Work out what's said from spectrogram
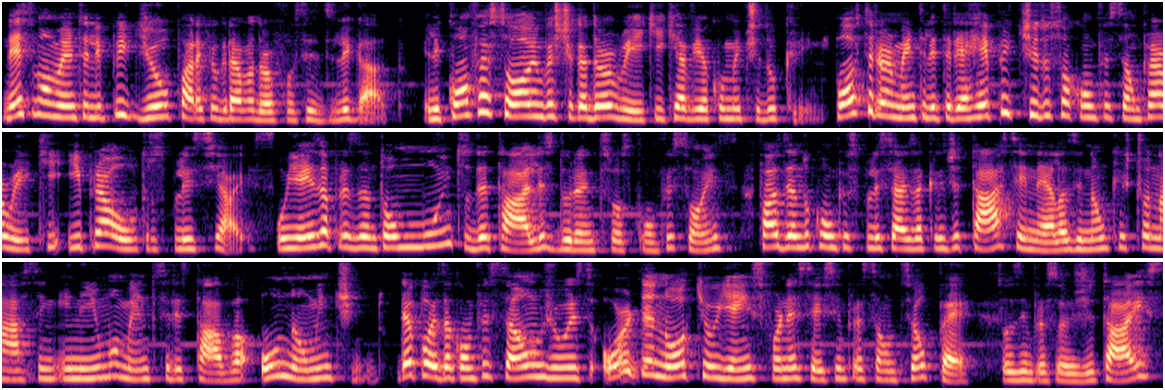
Nesse momento, ele pediu para que o gravador fosse desligado. Ele confessou ao investigador Rick que havia cometido o crime. Posteriormente, ele teria repetido sua confissão para Rick e para outros policiais. O Yates apresentou muitos detalhes durante suas confissões, fazendo com que os policiais acreditassem nelas e não questionassem em nenhum momento se ele estava ou não mentindo. Depois da confissão, o juiz ordenou que o Yates fornecesse impressão de seu pé, suas impressões digitais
